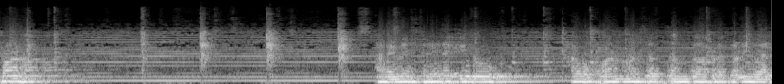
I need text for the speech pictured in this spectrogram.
પણ અને મેં થઈને કીધું, આવો ફોનમાં સત્સંગ તો આપણે ઘણી વાર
